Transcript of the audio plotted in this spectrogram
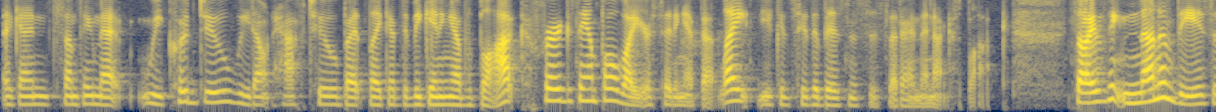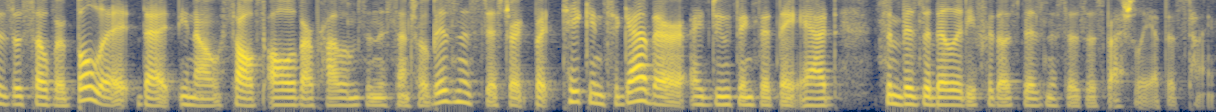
again, something that we could do. We don't have to, but like at the beginning of a block, for example, while you're sitting at that light, you could see the businesses that are in the next block. So I think none of these is a silver bullet that, you know, solves all of our problems in the central business district, but taken together, I do think that they add some visibility for those businesses, especially at this time.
